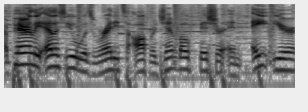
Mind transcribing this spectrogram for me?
Apparently, LSU was ready to offer Jimbo Fisher an eight-year,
